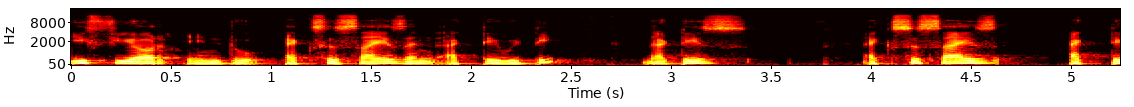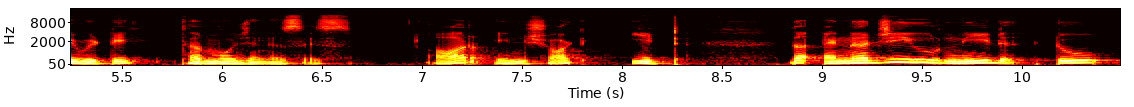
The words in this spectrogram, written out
if you're into exercise and activity, that is exercise activity thermogenesis, or in short, EAT. The energy you need to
